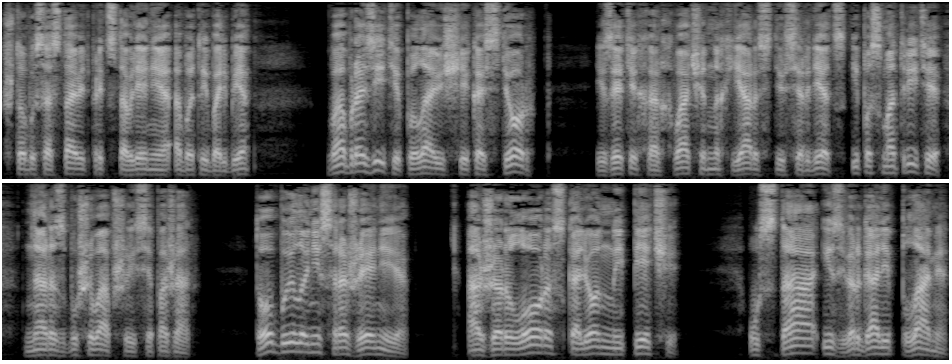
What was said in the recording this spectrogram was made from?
Чтобы составить представление об этой борьбе, вообразите пылающий костер из этих охваченных яростью сердец и посмотрите на разбушевавшийся пожар. То было не сражение, а жерло раскаленной печи, уста извергали пламя,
